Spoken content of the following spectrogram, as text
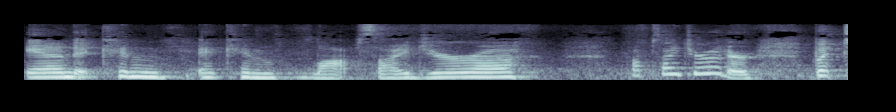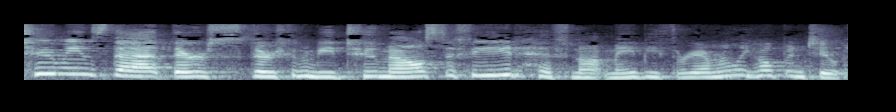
and it can, it can lopside your, uh, upside your udder. But two means that there's there's going to be two mouths to feed, if not maybe three. I'm really hoping two.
